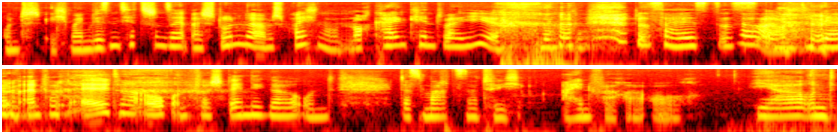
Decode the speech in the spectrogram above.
Und ich meine, wir sind jetzt schon seit einer Stunde am Sprechen und noch kein Kind war hier. das heißt, es, ja. ähm, die werden einfach älter auch und verständiger und das macht es natürlich einfacher auch. Ja, und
